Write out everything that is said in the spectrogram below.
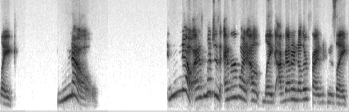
Like no. No as much as everyone else like i've got another friend who's like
